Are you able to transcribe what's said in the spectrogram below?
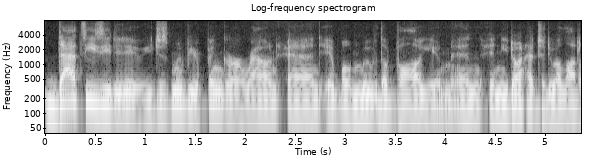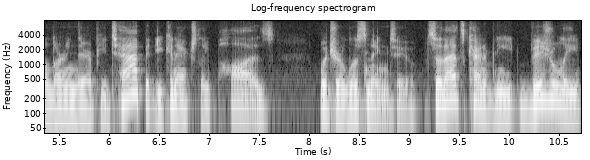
that's easy to do. You just move your finger around and it will move the volume, and and you don't have to do a lot of learning there. If you tap it, you can actually pause what you're listening to. So that's kind of neat. Visually,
